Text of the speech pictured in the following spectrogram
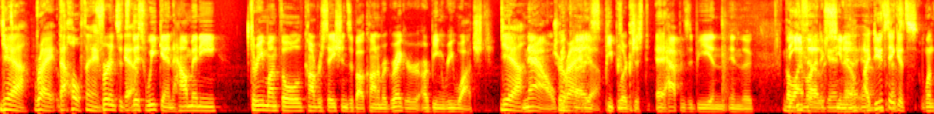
Yeah, right. That whole thing. for instance, Yeah. this weekend, how many three month old conversations about Conor McGregor are being rewatched? Yeah. now Sure. because Right, yeah. people are just it happens to be in in the The limelight ethos, again, You know, yeah, yeah. I do makes think sense. it's one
